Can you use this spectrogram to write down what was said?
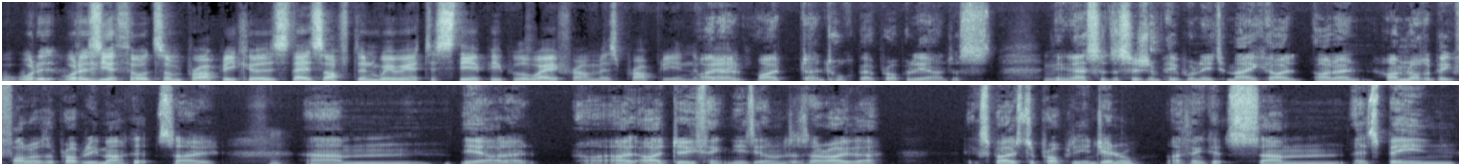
Wh- What is, what is your thoughts on property? Because that's often where we have to steer people away from is property in the I bank. don't. I don't talk about property. I just think that's a decision people need to make. I. I don't. I'm not a big follower of the property market, so um, yeah, I don't. I, I do think New Zealanders are over exposed to property in general. I think it's um, it's been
